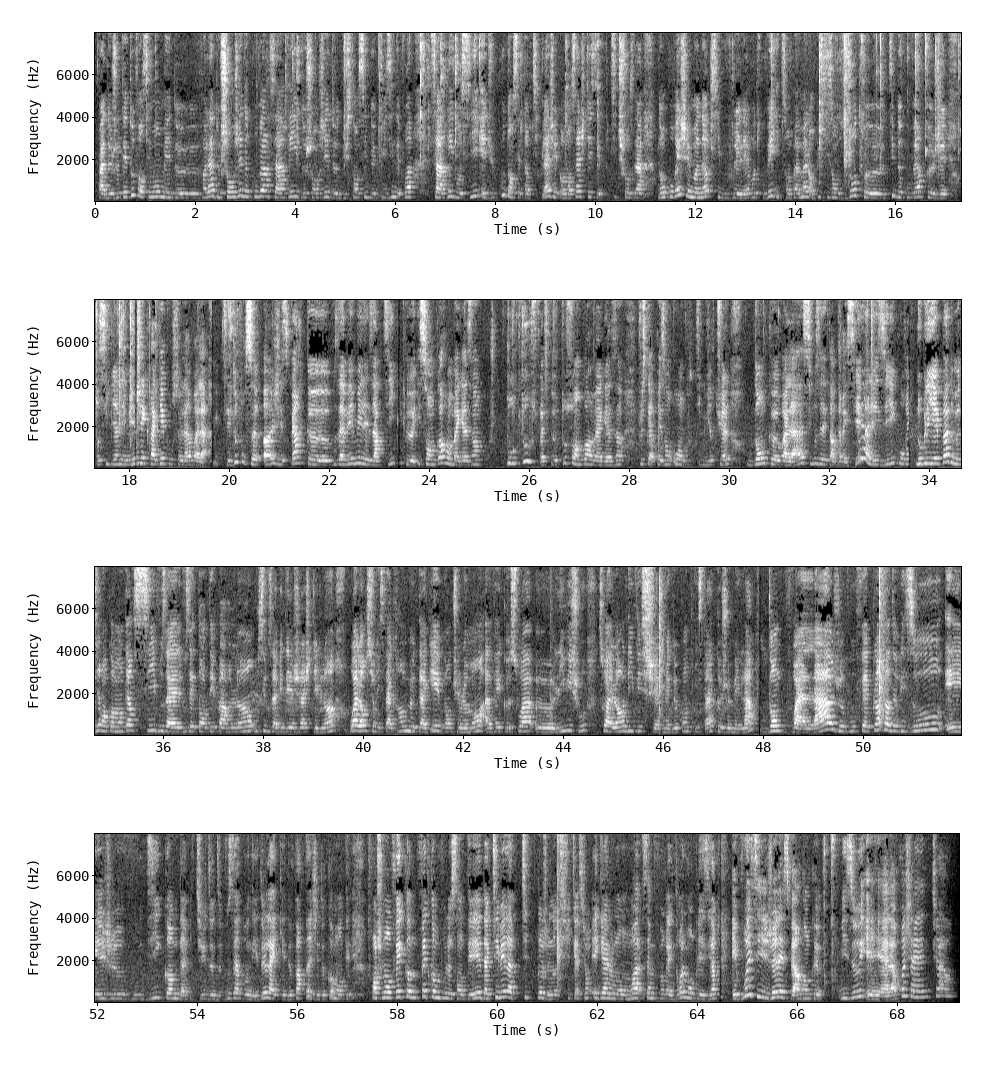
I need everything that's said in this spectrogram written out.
pas de jeter tout forcément, mais de, voilà, de changer de couvert. Ça arrive de changer d'ustensile de, cuisine, des fois ça arrive aussi. Et du coup, dans cette optique-là, j'ai commencé à acheter ces petites choses-là. Donc, courez chez Monop si vous voulez les retrouver. Ils sont pas mal. En plus, ils ont d'autres euh, types de couverts que j'ai aussi bien aimé. J'ai craqué pour cela, voilà. C'est tout pour ce haul. J'espère que vous avez aimé les articles. Ils sont encore en magasin pour tous parce que tous sont encore en magasin jusqu'à présent ou en boutique virtuelle. Donc euh, voilà si vous êtes intéressé allez-y courez. N'oubliez pas de me dire en commentaire si vous, êtes tenté par l'un ou si vous avez déjà acheté l'un. Ou alors sur Instagram me taguer éventuellement avec soit euh, Livichou soit alors Livish mes deux comptes Insta que je mets là. Donc voilà je vous fais plein plein de bisous et je vous dis comme d'habitude de vous abonner de liker, de partager, de commenter. Franchement, faites comme, faites comme vous le sentez, d'activer la petite cloche de notification également. Moi, ça me ferait drôlement plaisir. Et vous aussi, je l'espère. Donc, euh, bisous et à la prochaine. Ciao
